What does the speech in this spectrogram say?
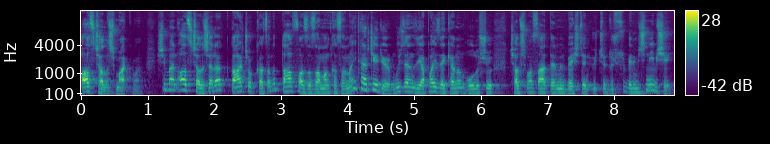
Az çalışmak mı? Şimdi ben az çalışarak daha çok kazanıp daha fazla zaman kazanmayı tercih ediyorum. Bu yüzden yapay zekanın oluşu, çalışma saatlerimin 5'ten 3'e düşüşü benim için iyi bir şey.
